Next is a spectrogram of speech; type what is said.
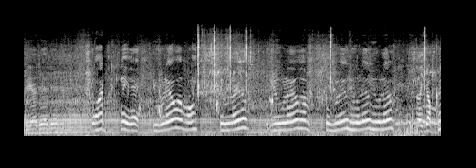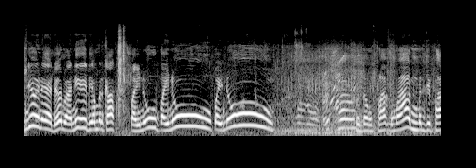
เดี๋ยวเดี๋ยวเดี๋ยวเดี๋ยววัดนี่ไงอยู่แล้วครับผม อยู่แล้ว อยู่แล้วครับอยู่แล้วอยู่แล้วอยู่แล้วเรายกขึ้นยืดแน่เดินมานี่เดี๋ยวมันเข้าไปนู่นไปนู่นไปนู่นมันต้องพลักมันมันจะพา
